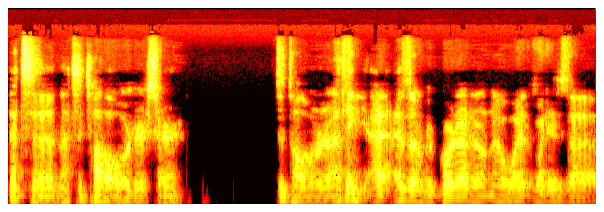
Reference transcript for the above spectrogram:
That's a that's a tall order, sir. It's a tall order. I think as a recorder, I don't know what what his uh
